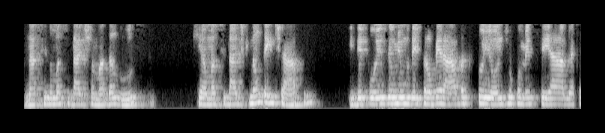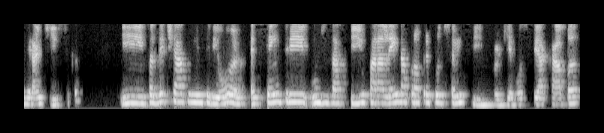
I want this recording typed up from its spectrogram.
nasci numa cidade chamada Luz, que é uma cidade que não tem teatro, e depois eu me mudei para Uberaba, que foi onde eu comecei a minha carreira artística. E fazer teatro no interior é sempre um desafio para além da própria produção em si, porque você acaba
